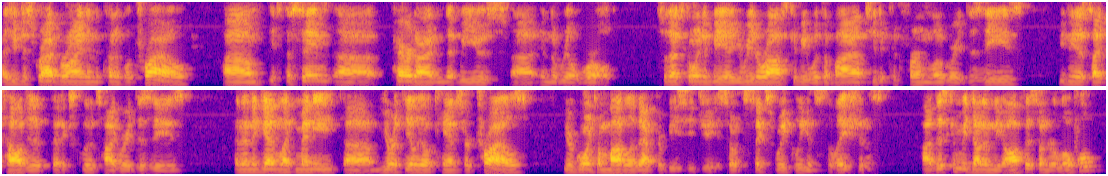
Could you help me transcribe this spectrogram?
As you described, Brian, in the clinical trial, um, it's the same uh, paradigm that we use uh, in the real world. So that's going to be a ureteroscopy with a biopsy to confirm low grade disease. You need a cytology that excludes high grade disease. And then again, like many um, urothelial cancer trials, you're going to model it after BCG. So it's six weekly installations. Uh, this can be done in the office under local.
